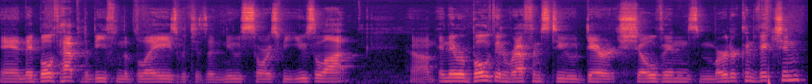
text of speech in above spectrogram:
and they both happened to be from the Blaze, which is a news source we use a lot. Um, and they were both in reference to Derek Chauvin's murder conviction.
